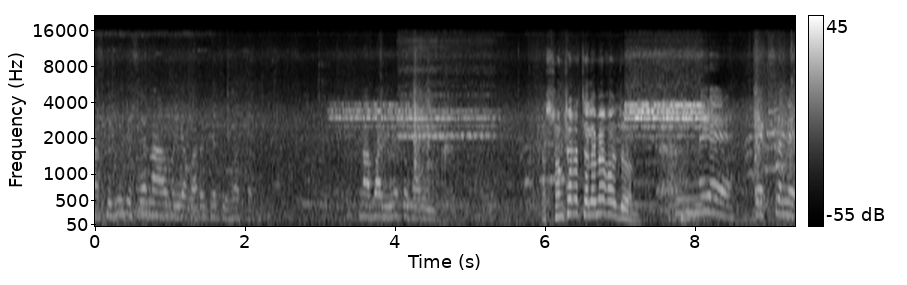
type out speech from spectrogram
আজকে দুইশো না লইয়া বাড়ি যেতে উপাস থাকি না বাড়িয়ে তো পারি আর সংসারের ছেলে মেয়ে কয়জন? তিন মেয়ে এক ছেলে।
